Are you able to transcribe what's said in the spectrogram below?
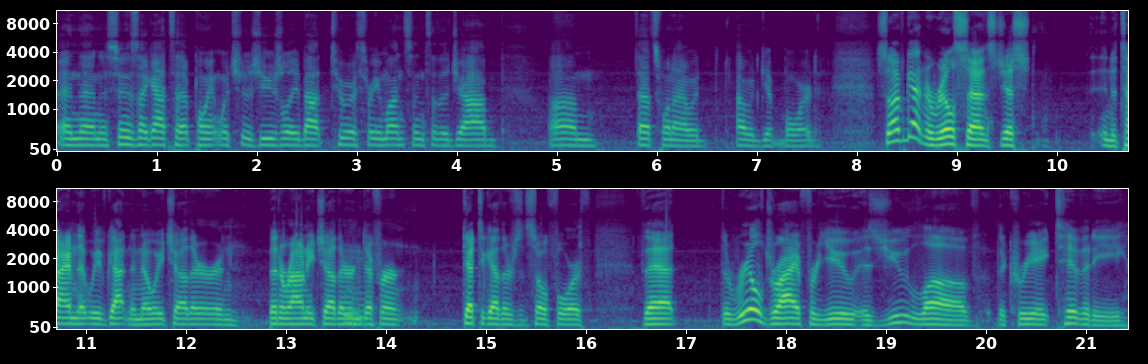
and then as soon as I got to that point, which was usually about two or three months into the job, um, that's when I would I would get bored. So I've gotten a real sense just in the time that we've gotten to know each other and been around each other in Mhm. different get-togethers and so forth that the real drive for you is you love the creativity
